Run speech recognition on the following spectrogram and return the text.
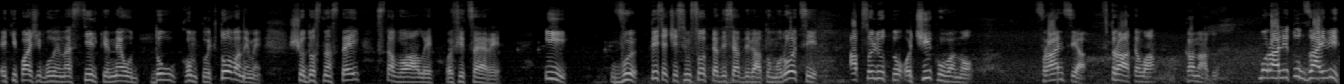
екіпажі були настільки недоукомплектованими, що до снастей ставали офіцери. І в 1759 році абсолютно очікувано Франція втратила Канаду. Моралі тут зайві.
